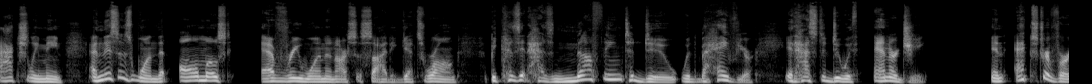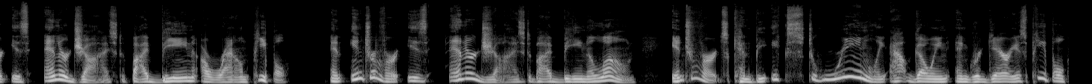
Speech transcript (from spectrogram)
actually mean. And this is one that almost everyone in our society gets wrong because it has nothing to do with behavior. It has to do with energy. An extrovert is energized by being around people. An introvert is energized by being alone. Introverts can be extremely outgoing and gregarious people,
